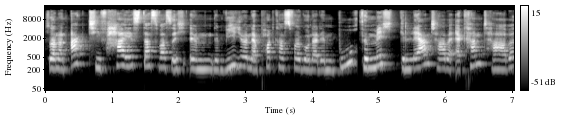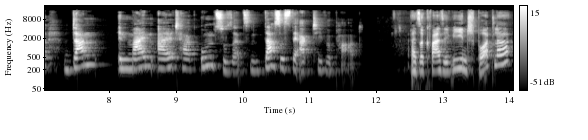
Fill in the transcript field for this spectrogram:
sondern aktiv heißt das, was ich in dem Video, in der Podcast-Folge oder dem Buch für mich gelernt habe, erkannt habe, dann in meinen Alltag umzusetzen. Das ist der aktive Part. Also quasi wie ein Sportler,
